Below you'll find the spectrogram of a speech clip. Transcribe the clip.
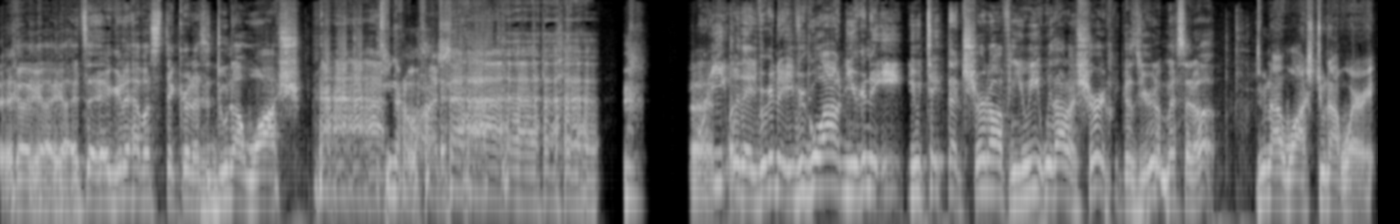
yeah, yeah. It's a, you're gonna have a sticker that says "Do not wash." Do not wash. or eat with it. If you're gonna, if you go out and you're gonna eat, you take that shirt off and you eat without a shirt because you're gonna mess it up. Do not wash. Do not wear it.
